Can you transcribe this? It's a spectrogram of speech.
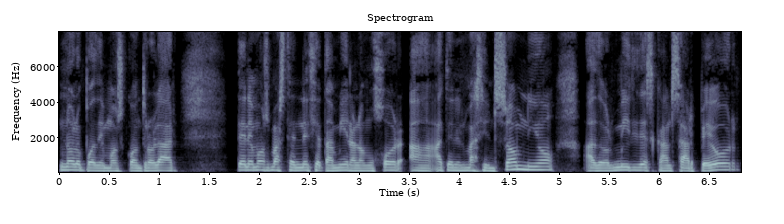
No lo podemos controlar tenemos más tendencia también a lo mejor a, tener más insomnio, a dormir y descansar peor.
